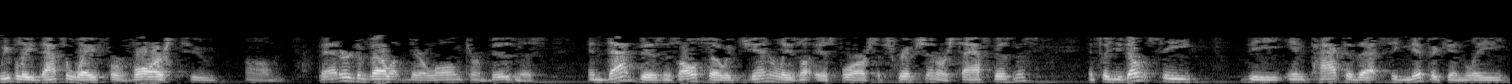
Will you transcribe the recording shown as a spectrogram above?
we believe that's a way for VARs to um, better develop their long-term business. And that business also generally is for our subscription or SaaS business. And so you don't see the impact of that significantly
